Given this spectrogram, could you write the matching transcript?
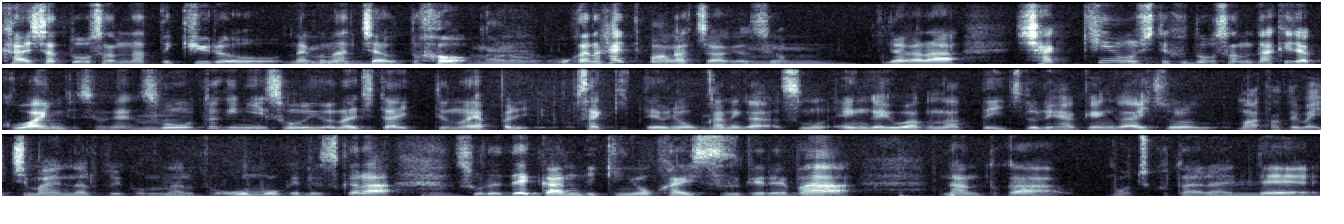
会社倒産になって給料なくなっちゃうと、お金入ってこなくなっちゃうわけですよ、だから借金をして不動産だけじゃ怖いんですよね、その時にそういうような事態っていうのはやっぱりさっき言ったようにお金が、その円が弱くなって1ドル100円が1ドル、まあ、例えば1万円になるということになると大儲けですから、それで元利金を返し続ければなんとか持ちこたえられて。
